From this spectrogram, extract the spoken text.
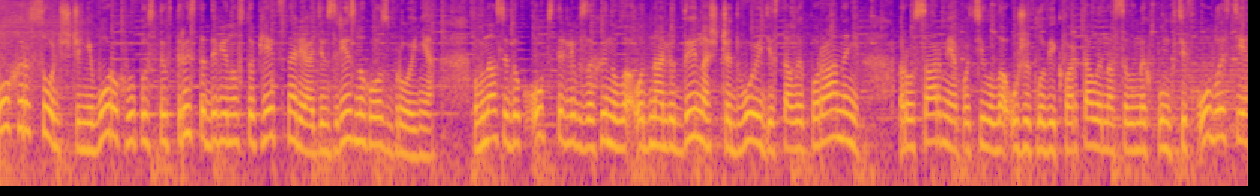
По Херсонщині ворог випустив 395 снарядів з різного озброєння. Внаслідок обстрілів загинула одна людина, ще двоє дістали поранень. Росармія поцілила у житлові квартали населених пунктів області,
